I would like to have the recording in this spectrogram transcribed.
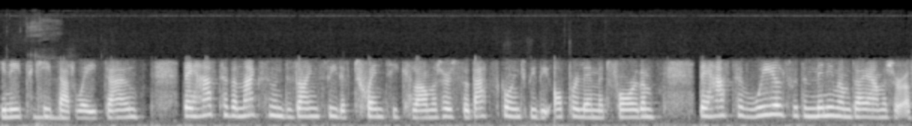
you need to keep mm. that weight down. They have to have a maximum design speed of 20 kilometres, so that's going to be the upper limit for them. They have to have wheels with a minimum diameter of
